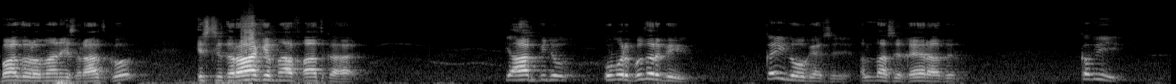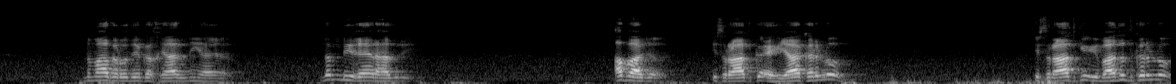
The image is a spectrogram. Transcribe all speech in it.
بعض علماء نے اس رات کو استدرا کے مافات کہا ہے کہ آپ کی جو عمر گزر گئی، کئی لوگ ایسے اللہ سے غیر حاضر، کبھی نماز رودے کا خیال نہیں آیا، لمبی غیر حاضری۔ اب آ جاؤ، اس رات کا احیاء کر لو، اس رات کی عبادت کر لو۔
